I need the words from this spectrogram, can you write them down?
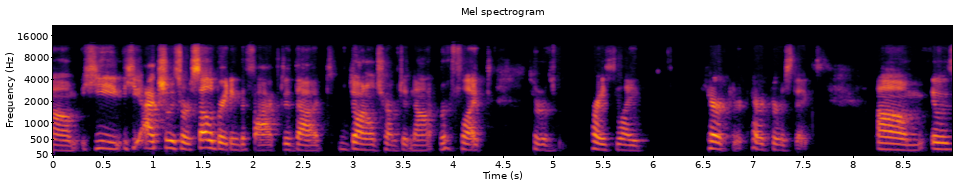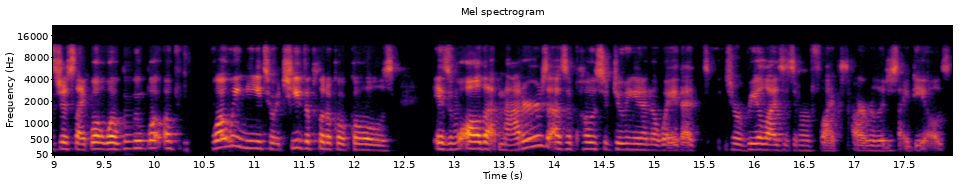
um, he, he actually sort of celebrating the fact that Donald Trump did not reflect sort of Christ-like character characteristics. Um, it was just like, well, what we, what, what we need to achieve the political goals is all that matters, as opposed to doing it in a way that sort of realizes and reflects our religious ideals.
